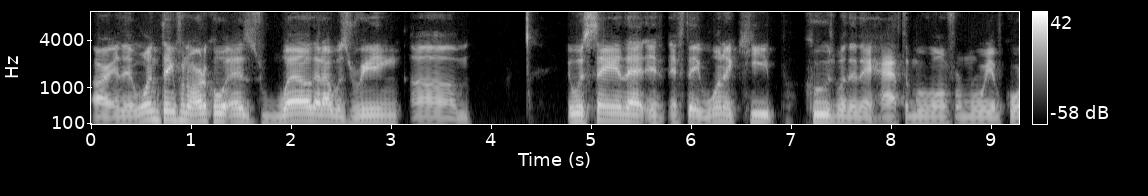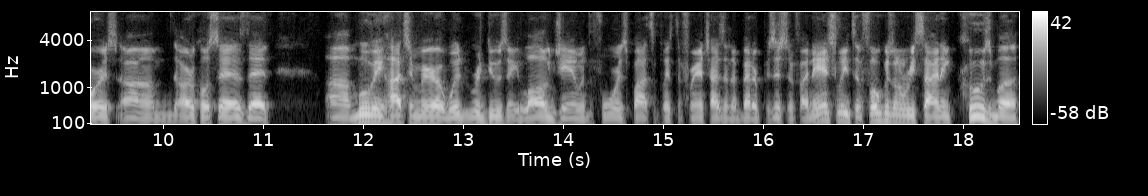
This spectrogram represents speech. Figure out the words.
All right, and then one thing from the article as well that I was reading, um, it was saying that if, if they want to keep Kuzma, then they have to move on from Rui, of course. Um, the article says that uh, moving Hachimura would reduce a log jam at the forward spots and place the franchise in a better position financially to focus on re-signing Kuzma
